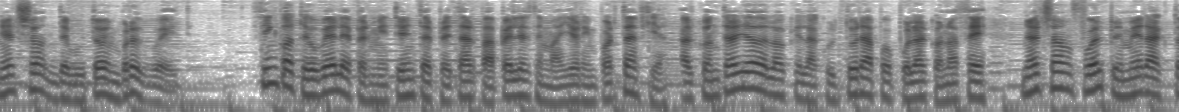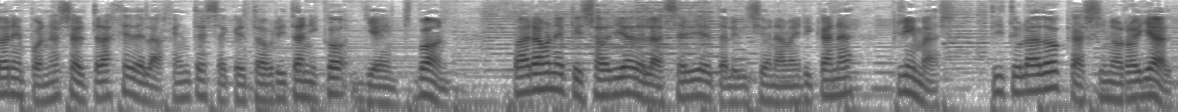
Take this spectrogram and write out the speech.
Nelson debutó en Broadway. 5TV le permitió interpretar papeles de mayor importancia. Al contrario de lo que la cultura popular conoce, Nelson fue el primer actor en ponerse el traje del agente secreto británico James Bond para un episodio de la serie de televisión americana Crimas, titulado Casino Royale,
